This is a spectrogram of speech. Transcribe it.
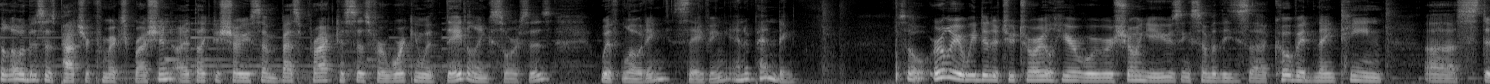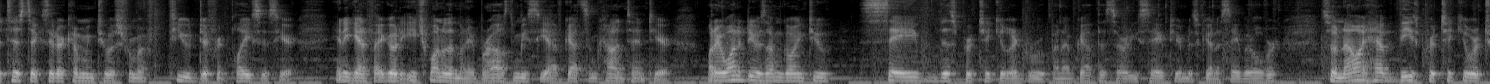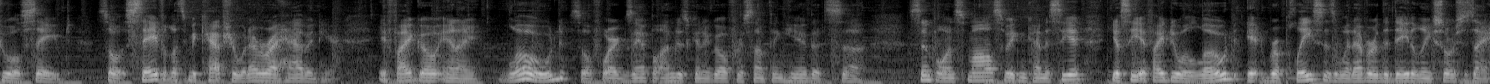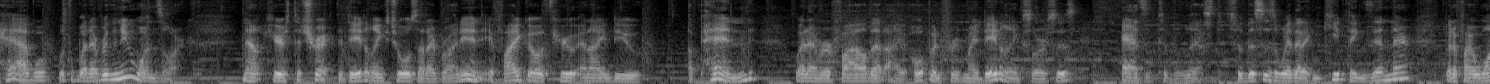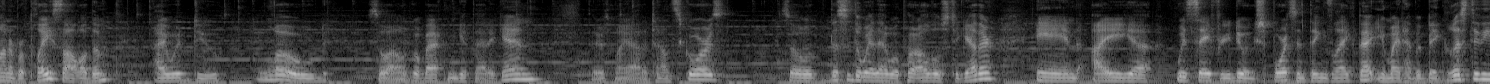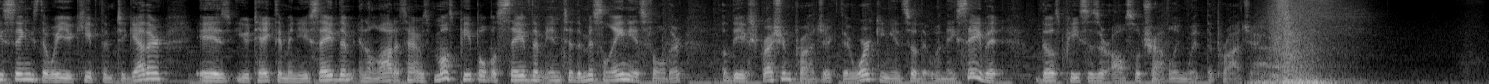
Hello, this is Patrick from XPression. I'd like to show you some best practices for working with DataLinq sources with loading, saving, and appending. So earlier we did a tutorial here where we were showing you using some of these uh, COVID-19 uh, statistics that are coming to us from a few different places here. And again, if I go to each one of them and I browse them, you see I've got some content here. What I want to do is I'm going to save this particular group and I've got this already saved here. I'm just going to save it over. So now I have these particular tools saved. So save lets me capture whatever I have in here. If I go and I load, so for example, I'm just going to go for something here that's uh, simple and small so we can kind of see it. You'll see if I do a load, it replaces whatever the DataLinq sources I have with whatever the new ones are. Now here's the trick. The DataLinq tools that I brought in, if I go through and I do append, whatever file that I open for my DataLinq sources, adds it to the list. So this is a way that I can keep things in there, but if I want to replace all of them, I would do load. So I'll go back and get that again. There's my out of town scores. So this is the way that we'll put all those together. And I uh, would say for you doing sports and things like that, you might have a big list of these things. The way you keep them together is you take them and you save them. And a lot of times, most people will save them into the miscellaneous folder of the XPression project they're working in so that when they save it, those pieces are also traveling with the project.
